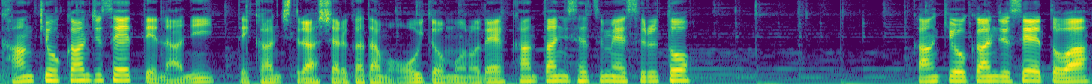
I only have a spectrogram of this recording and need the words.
環境感受性って何って感じてらっしゃる方も多いと思うので簡単に説明すると環境感受性とは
